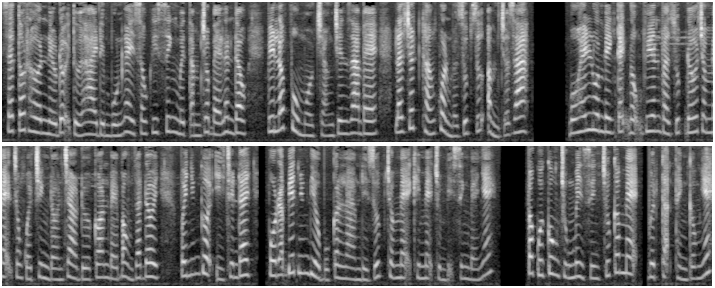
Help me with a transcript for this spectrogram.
Sẽ tốt hơn nếu đợi từ 2 đến 4 ngày sau khi sinh mới tắm cho bé lần đầu vì lớp phủ màu trắng trên da bé là chất kháng khuẩn và giúp giữ ẩm cho da. Bố hãy luôn bên cạnh động viên và giúp đỡ cho mẹ trong quá trình đón chào đứa con bé bỏng ra đời. Với những gợi ý trên đây, bố đã biết những điều bố cần làm để giúp cho mẹ khi mẹ chuẩn bị sinh bé nhé. Và cuối cùng chúng mình xin chúc các mẹ vượt cạn thành công nhé.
